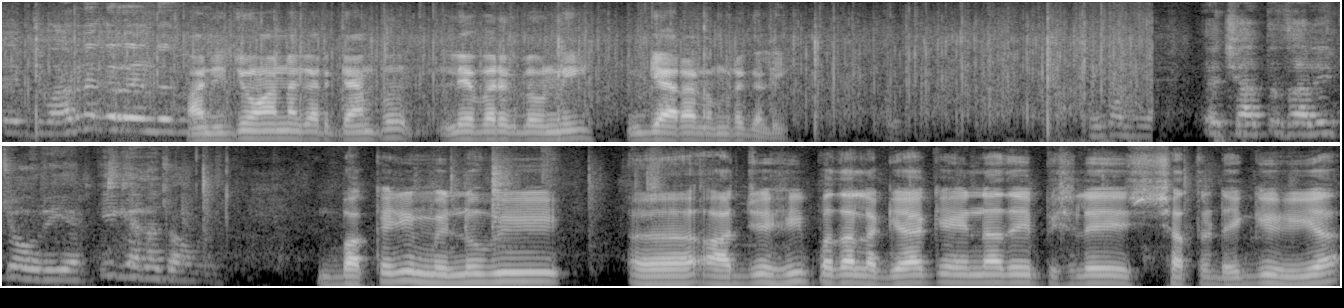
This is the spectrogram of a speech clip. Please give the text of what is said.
ਤੇ ਜਵਾਹਰ ਨਗਰ ਰਹਿੰਦੇ ਤੁਸੀਂ? ਹਾਂਜੀ Jawan Nagar camp labour colony 11 number ਗਲੀ। ਤੇ ਛੱਤ ਸਾਰੀ ਚੋਰੀ ਹੈ ਕੀ ਕਹਿਣਾ ਚਾਹੋਗੇ? ਬਾਕੀ ਜੀ ਮੈਨੂੰ ਵੀ ਅ, ਅੱਜ ਹੀ ਪਤਾ ਲੱਗਿਆ ਕਿ ਇਹਨਾਂ ਦੇ ਪਿਛਲੇ ਛੱਤ ਡਿੱਗੀ ਹੋਈ ਆ।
